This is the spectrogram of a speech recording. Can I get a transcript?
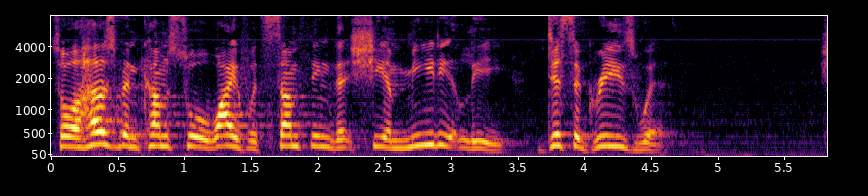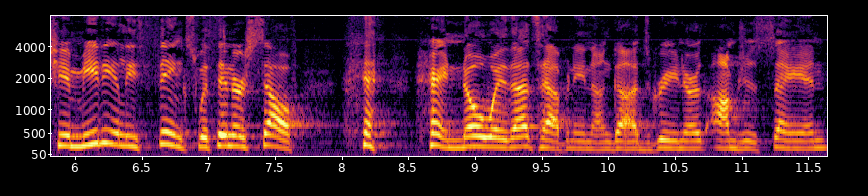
So a husband comes to a wife with something that she immediately disagrees with. She immediately thinks within herself, there ain't no way that's happening on God's green earth. I'm just saying.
